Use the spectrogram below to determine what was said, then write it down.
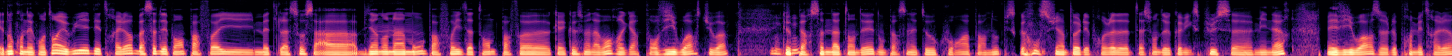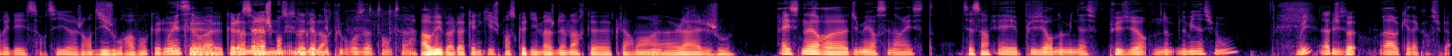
et donc on est content. Et oui, les trailers, bah, ça dépend. Parfois ils mettent la sauce à, bien en amont, parfois ils attendent, parfois euh, quelques semaines avant. Regarde pour V-Wars, tu vois, que Mhm. personne n'attendait, dont personne n'était au courant à part nous, puisqu'on suit un peu les projets d'adaptation de comics plus euh, mineurs. Mais V-Wars, le premier trailer, il est sorti genre 10 jours avant que, le, Oui, que, vrai. que la Ouais, mais là, je pense qu'ils ont quand même des plus grosses attentes. euh. Ah oui, bah Lock and Key, je pense que l'image de marque, euh, clairement, Mm. euh, là, elle joue. Eisner du meilleur scénariste C'est ça et plusieurs, nomina- plusieurs nom- nominations? Oui, là tu peux. Ah ok d'accord super.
